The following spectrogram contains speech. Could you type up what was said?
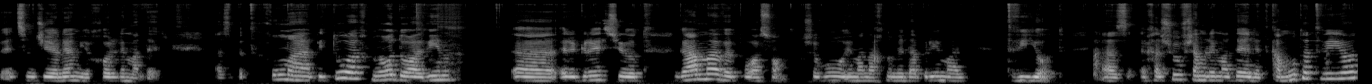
בעצם GLM יכול למדל. אז בתחום הביטוח מאוד אוהבים רגרסיות גמא ופואסון. תחשבו אם אנחנו מדברים על תביעות, אז חשוב שם למדל את כמות התביעות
